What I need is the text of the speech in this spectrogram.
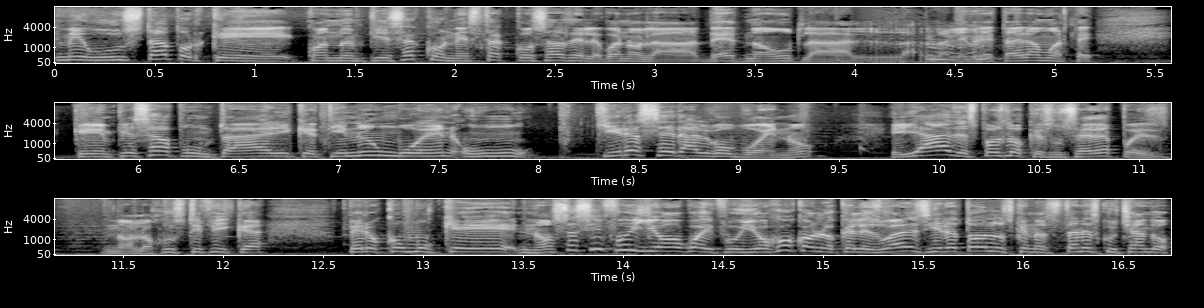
me gusta porque cuando empieza con esta cosa de, bueno, la Dead Note, la, la, libreta de la muerte, que empieza a apuntar y que tiene un buen, un, quiere hacer algo bueno, y ya después lo que sucede, pues no lo justifica. Pero como que, no sé si fui yo, güey, fui ojo con lo que les voy a decir a todos los que nos están escuchando.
